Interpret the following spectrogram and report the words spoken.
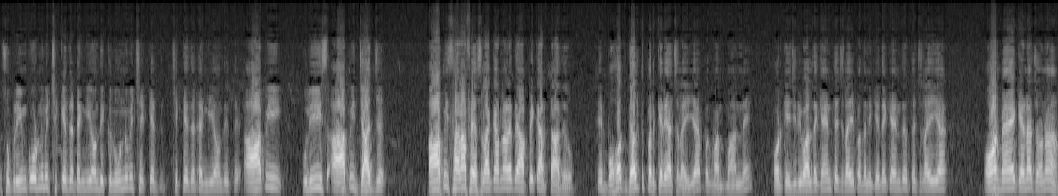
ਸੁਪਰੀਮ ਕੋਰਟ ਨੂੰ ਵੀ ਛਿੱਕੇ ਤੇ ਟੰਗੀ ਆਉਂਦੀ, ਕਾਨੂੰਨ ਨੂੰ ਵੀ ਛਿੱਕੇ ਛਿੱਕੇ ਤੇ ਟੰਗੀ ਆਉਂਦੀ ਤੇ ਆਪ ਹੀ ਪੁਲਿਸ, ਆਪ ਹੀ ਜੱਜ, ਆਪ ਹੀ ਸਾਰਾ ਫੈਸਲਾ ਕਰਨ ਵਾਲੇ ਤੇ ਆਪੇ ਘਰ ਢਾ ਦਿਓ। ਇਹ ਬਹੁਤ ਗਲਤ ਪ੍ਰਕਿਰਿਆ ਚਲਾਈ ਹੈ ਭਗਵੰਤ ਮਾਨ ਨੇ। ਔਰ ਕੇਜਰੀਵਾਲ ਦੇ ਕਹਿਣ ਤੇ ਚਲਾਈ, ਪਤਾ ਨਹੀਂ ਕਿਹਦੇ ਕਹਿਣ ਦੇ ਉੱਤੇ ਚਲਾਈ ਆ। ਔਰ ਮੈਂ ਇਹ ਕਹਿਣਾ ਚਾਹੁੰਦਾ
